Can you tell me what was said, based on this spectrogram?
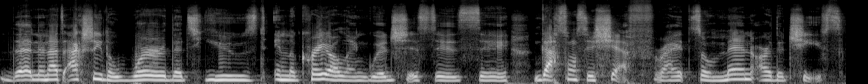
then and that's actually the word that's used in the Creole language is is garçon c'est chef, right? So men are the chiefs.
